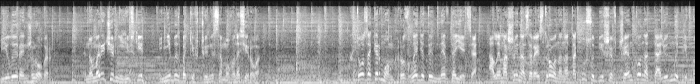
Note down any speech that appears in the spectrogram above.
білий рейндж ровер. Номери чернігівські, ніби з батьківщини самого Насірова. Хто за кермом розгледіти не вдається, але машина зареєстрована на таку собі Шевченко Наталію Дмитрівну.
